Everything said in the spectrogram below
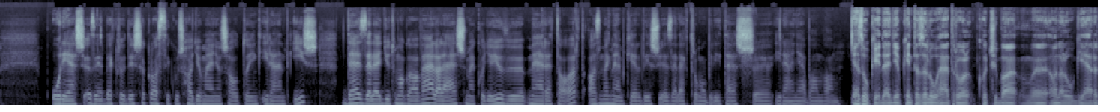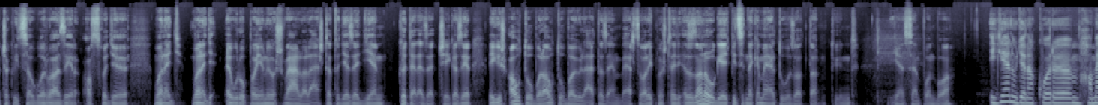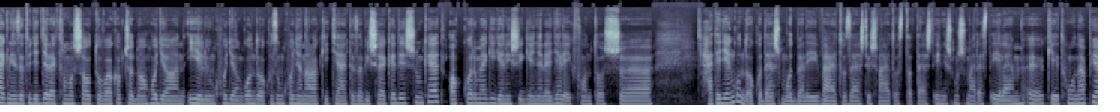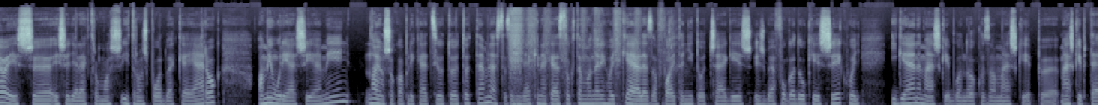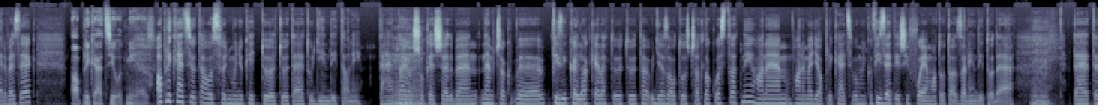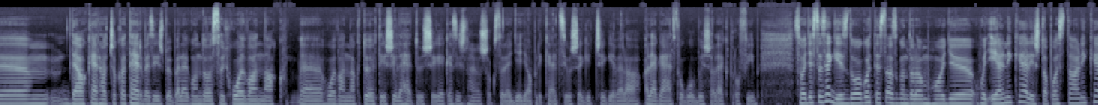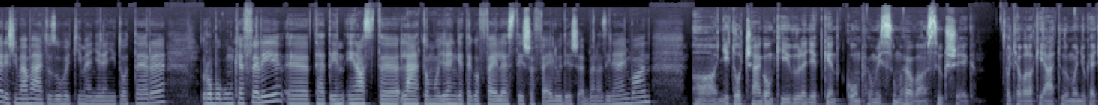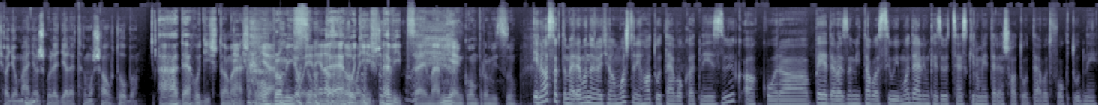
óriási az érdeklődés a klasszikus, hagyományos autóink iránt is, de ezzel együtt maga a vállalás, meg hogy a jövő merre tart, az meg nem kérdés, hogy az elektromobilitás irányában van. Ez oké, okay, de egyébként ez a lóhátról kocsiba analógiára csak visszaugorva azért az, hogy van egy, van egy Európai Uniós vállalás, tehát hogy ez egy ilyen kötelezettség, azért végülis autóból autóba ül át az ember, szóval itt most ez az analógia egy picit nekem eltúlzottak tűnt ilyen szempontból. Igen, ugyanakkor, ha megnézed, hogy egy elektromos autóval kapcsolatban hogyan élünk, hogyan gondolkozunk, hogyan alakítja át ez a viselkedésünket, akkor meg igenis igényel egy elég fontos hát egy ilyen gondolkodásmódbeli változást és változtatást. Én is most már ezt élem két hónapja, és, és egy elektromos e-tron sportbekkel járok, ami óriási élmény, nagyon sok applikációt töltöttem le, ezt azért mindenkinek el szoktam mondani, hogy kell ez a fajta nyitottság és, és befogadókészség, hogy igen, másképp gondolkozom, másképp, másképp tervezek. Applikációt mihez? Applikációt ahhoz, hogy mondjuk egy töltőt el tudj indítani. Tehát hmm. nagyon sok esetben nem csak fizikailag kell a töltőt ugye az autós csatlakoztatni, hanem, hanem egy applikációban mondjuk a fizetési folyamatot azzal indítod el. Hmm. Tehát, de akár ha csak a tervezésbe belegondolsz, hogy hol vannak, hol vannak töltési lehetőségek, ez is nagyon sokszor egy-egy applikáció segítségével a, a legátfogóbb és a legprofibb. Szóval, hogy ezt az egész dolgot, ezt azt gondolom, hogy, hogy élni kell, és tapasztalni kell, és nyilván változó, hogy ki mennyire nyitott erre. Robogunk-e felé, tehát én, én azt látom, hogy rengeteg a fejlesztés, a fejlődés ebben az irányban. A nyitottságon kívül egyébként kompromisszumra van szükség? hogyha valaki átül mondjuk egy hagyományosból egy elektromos autóba? Á, dehogy is, Tamás. Kompromisszum, Jó, dehogy is. Ne viccelj már, milyen kompromisszum? Én azt szoktam erre mondani, hogy ha a mostani hatótávokat nézzük, akkor a, például az, ami tavaszi új modellünk, ez 500 kilométeres hatótávot fog tudni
